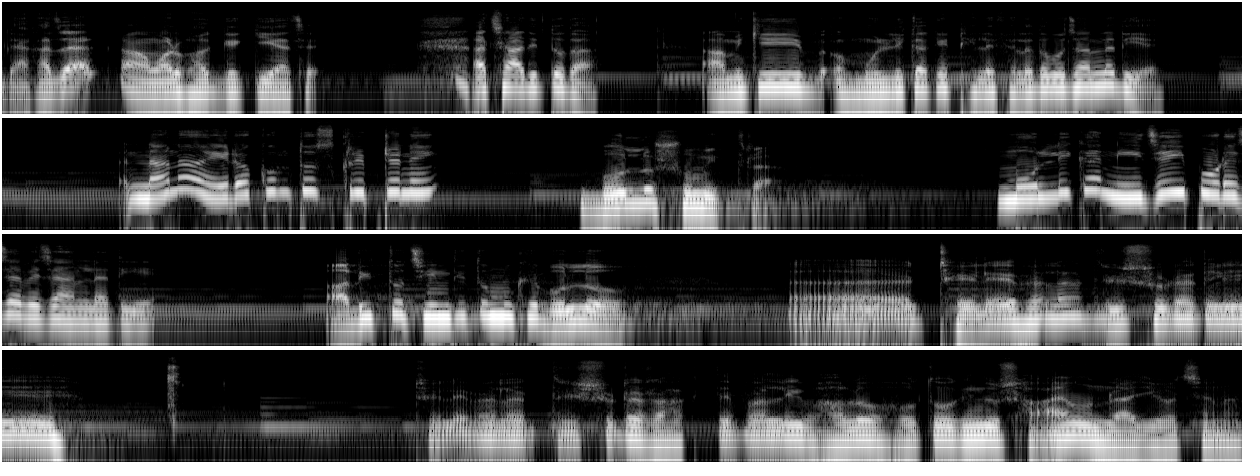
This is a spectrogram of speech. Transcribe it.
দেখা যাক আমার ভাগ্যে কি আছে। আচ্ছা আদিত্যদা আমি কি মল্লিকাকে ঠেলে ফেলে দেবো জানলা দিয়ে? না না এরকম তো স্ক্রিপ্টে নেই। বলল সুমিত্রা। মল্লিকা নিজেই পড়ে যাবে জানলা দিয়ে। আদিত্য চিন্তিত মুখে বলল ঠেলে ফেলা দৃশ্য রাখলে ঠেলে ফেলার দৃশ্যটা রাখতে পারলেই ভালো হতো কিন্তু সায়ন রাজি হচ্ছে না।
